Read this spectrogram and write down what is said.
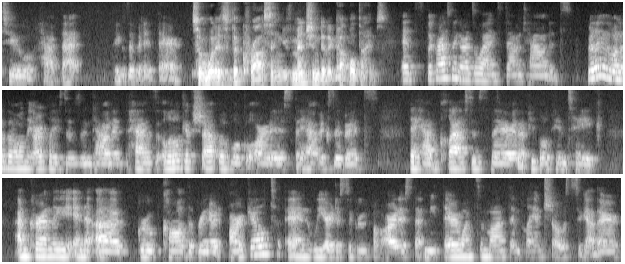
to have that exhibited there. So, what is the crossing? You've mentioned it a couple times. It's the Crossing Arts Alliance downtown. It's really one of the only art places in town. It has a little gift shop of local artists. They have exhibits. They have classes there that people can take. I'm currently in a group called the Brainerd Art Guild, and we are just a group of artists that meet there once a month and plan shows together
